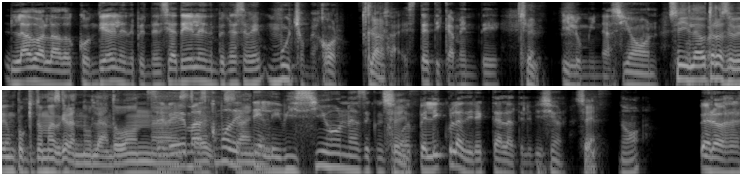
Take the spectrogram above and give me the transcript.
lado a lado con Día de la Independencia, Día de la Independencia se ve mucho mejor. Claro. O sea, estéticamente, Sí. iluminación, Sí, la otra se ve un poquito más granuladona. se ve más como de televisión, de Sí. como de película directa a la televisión, Sí. ¿no? Pero o sea,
